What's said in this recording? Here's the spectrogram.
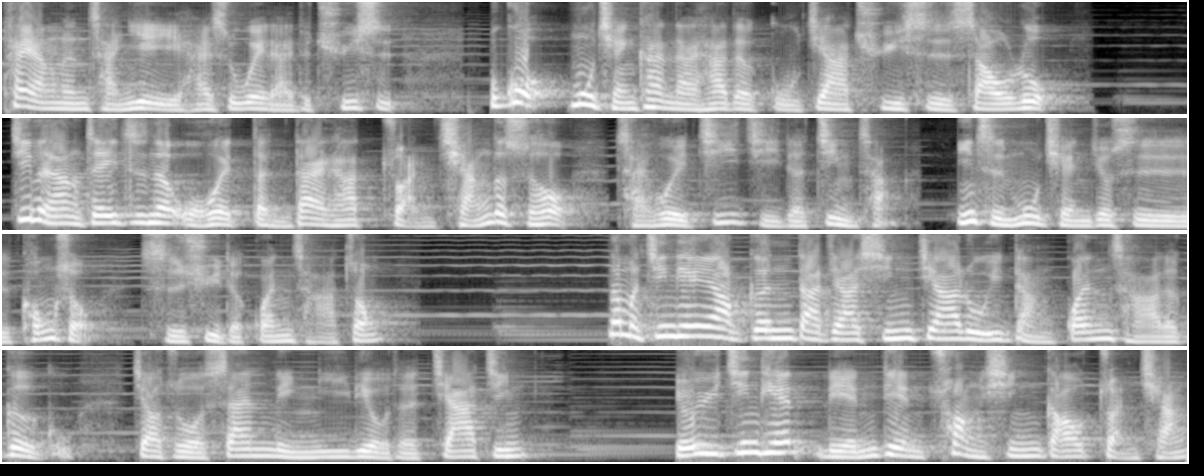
太阳能产业也还是未来的趋势，不过目前看来它的股价趋势稍弱，基本上这一支呢，我会等待它转强的时候才会积极的进场，因此目前就是空手持续的观察中。那么今天要跟大家新加入一档观察的个股，叫做三零一六的嘉金。由于今天联电创新高转强，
